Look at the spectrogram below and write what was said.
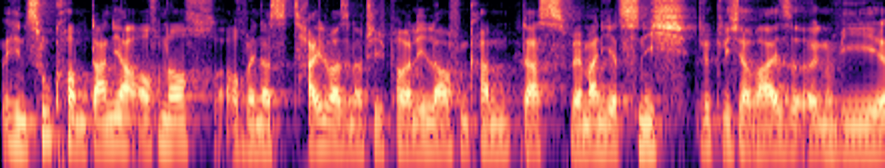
Hinzu kommt dann ja auch noch, auch wenn das teilweise natürlich parallel laufen kann, dass wenn man jetzt nicht glücklicherweise irgendwie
